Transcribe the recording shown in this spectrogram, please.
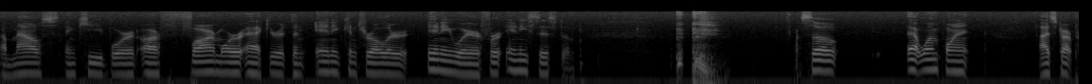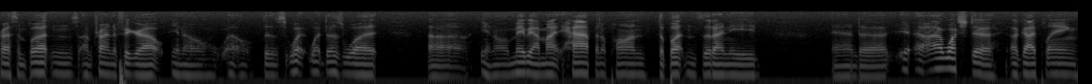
A mouse and keyboard are far more accurate than any controller anywhere for any system. so at one point I start pressing buttons. I'm trying to figure out, you know, well, does what what does what uh, you know, maybe I might happen upon the buttons that I need. And uh, I watched a, a guy playing.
